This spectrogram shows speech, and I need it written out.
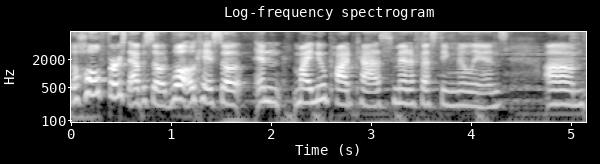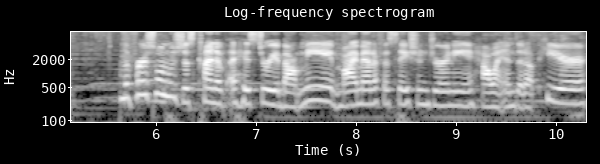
the whole first episode. Well, okay, so in my new podcast, Manifesting Millions, um, the first one was just kind of a history about me, my manifestation journey, how I ended up here,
